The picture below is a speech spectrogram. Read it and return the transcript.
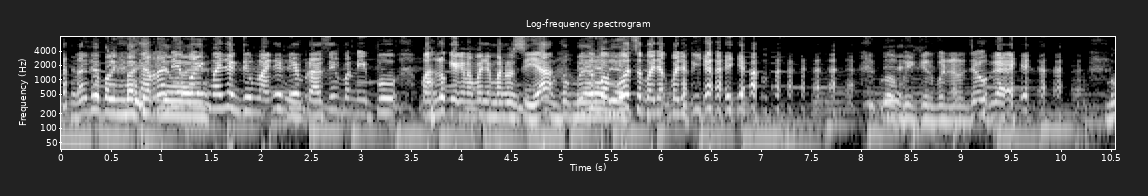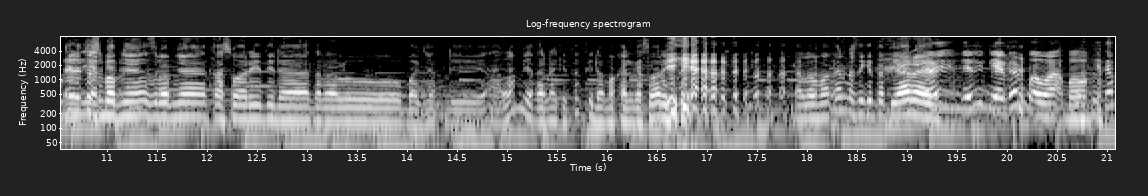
karena dia paling banyak Karena dia jumlahnya. paling banyak jumlahnya dia berhasil menipu makhluk yang namanya manusia Untuk untuk, membuat sebanyak-banyaknya ayam. Gue pikir bener juga ya. Mungkin Dan itu yang- sebabnya sebabnya kasuari tidak terlalu banyak di alam ya karena kita tidak makan kasuari. Iya, Kalau makan pasti kita piara. ya. Jadi, jadi dia bilang bahwa bahwa kita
